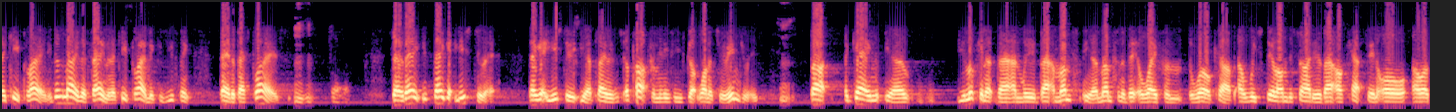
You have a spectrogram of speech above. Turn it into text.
They keep playing. It doesn't matter if they're failing, they keep playing because you think they're the best players. hmm So they if they get used to it. They get used to you know playing with, apart from if you've got one or two injuries. But again, you know, you're looking at that, and we're about a month, you know, a month and a bit away from the World Cup, and we're still undecided about our captain or our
